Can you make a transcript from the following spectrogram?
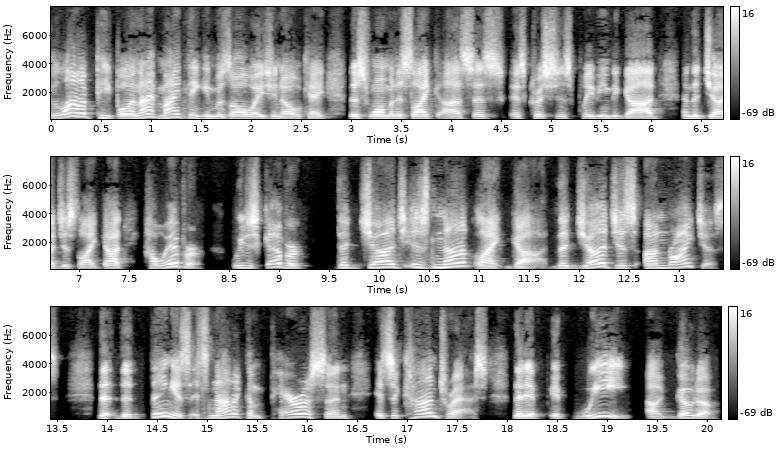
a lot of people, and I, my thinking was always, you know, okay, this woman is like us as, as Christians pleading to God, and the judge is like God. However, we discover the judge is not like God. The judge is unrighteous. The, the thing is, it's not a comparison, it's a contrast. That if, if we uh, go to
